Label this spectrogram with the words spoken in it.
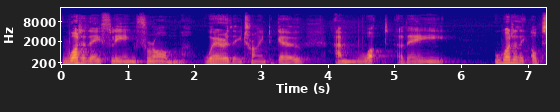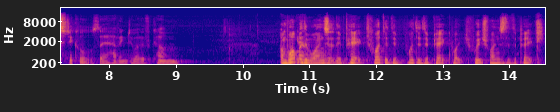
What are they fleeing from? Where are they trying to go? And what are they? What are the obstacles they're having to overcome? And what yeah. were the ones that they picked? What did they What did they pick? Which Which ones did they pick?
